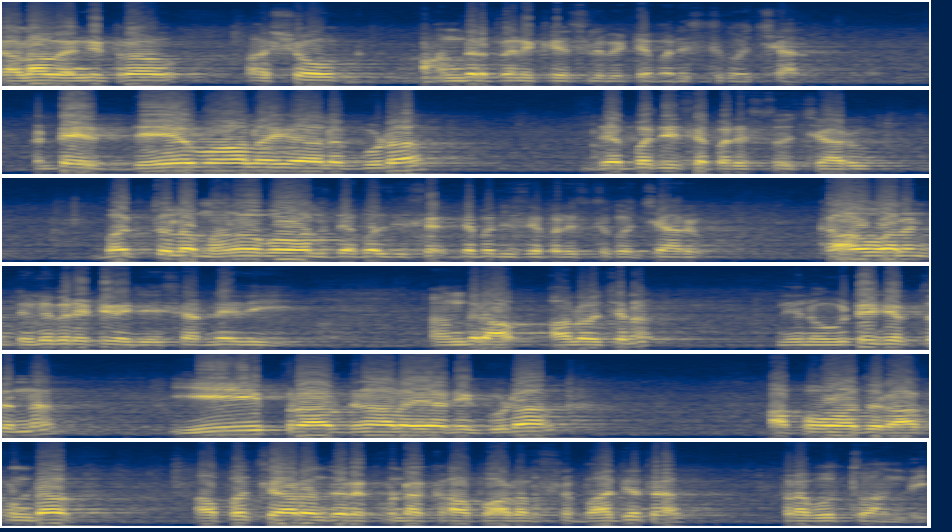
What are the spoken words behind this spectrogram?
కళా వెంకట్రావు అశోక్ అందరిపైన కేసులు పెట్టే పరిస్థితికి వచ్చారు. అంటే దేవాలయాలకు కూడా దెబ్బతీసే పరిస్థితి వచ్చారు. భక్తుల మనోభావాలు దెబ్బలు తీసే దెబ్బతీసే పరిస్థితికి వచ్చారు. కావాలని డెలిబరేట్గా చేశారనేది అందరి ఆలోచన. నేను ఒకటే చెప్తున్నా ఏ ప్రార్థనాలయానికి కూడా అపవాదు రాకుండా అపచారం జరగకుండా కాపాడాల్సిన బాధ్యత ప్రభుత్వాన్ని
